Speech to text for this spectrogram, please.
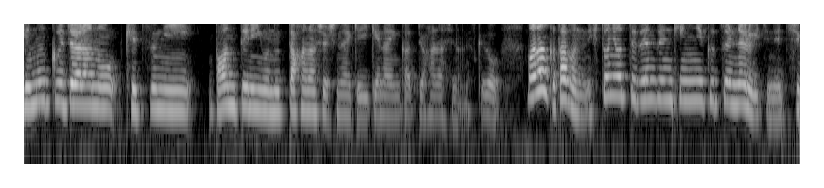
ケムクジャラのケツにバンテリンを塗った話をしなきゃいけないんかっていう話なんですけど、まあなんか多分ね、人によって全然筋肉痛になる位置ね、違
